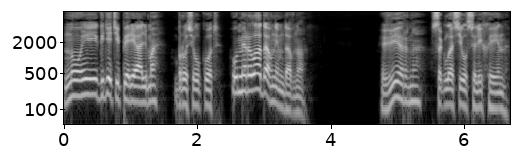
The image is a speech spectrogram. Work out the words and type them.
«Ну и где теперь Альма?» — бросил кот. «Умерла давным-давно». «Верно», — согласился Лихейн.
